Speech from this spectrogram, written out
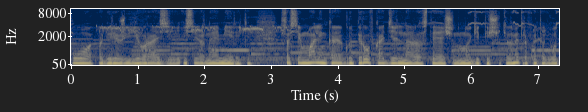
по побережью Евразии и Северной Америки. Совсем маленькая группировка, отдельно расстоящая на многие тысячи километров, это вот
